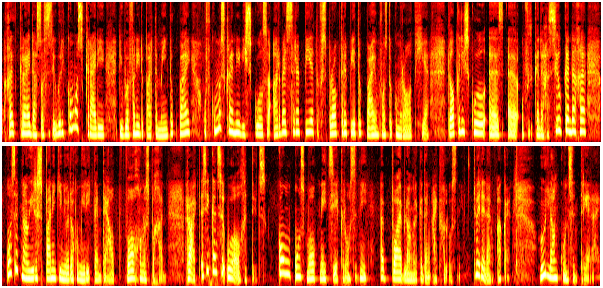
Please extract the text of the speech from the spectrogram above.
gekry, dan sal sy sê, "Hoorie, kom ons kry die die hoof van die departement ook by of kom ons kry net die skool se arbeidsterapeut of spraakterapeut ook by om ons te kom raad gee." Dalk in die skool is 'n uh, of kindige sielkundige. Ons het nou hier 'n spannetjie nodig om hierdie kind te help. Waar gaan ons begin? Right, is die kind se oë al getoets? Kom ons maak net seker ons het nie 'n baie belangrike ding uitgelos nie. Tweede ding, okay. Hoe lank konsentreer hy?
